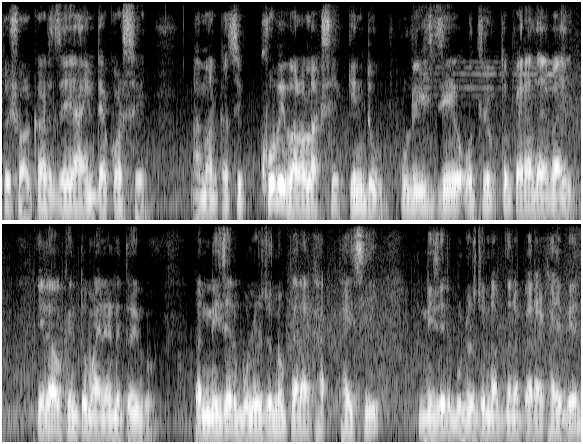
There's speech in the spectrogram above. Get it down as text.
তো সরকার যে আইনটা করছে, আমার কাছে খুবই ভালো লাগছে। কিন্তু পুলিশ যে অতিরিক্ত প্যারা দেয় ভাই, এটাও কিন্তু মাইনে নিতে হইব। কারণ নিজের ভুলের জন্য প্যারা খাইছি, নিজের ভুলের জন্য আপনারা প্যারা খাইবেন।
